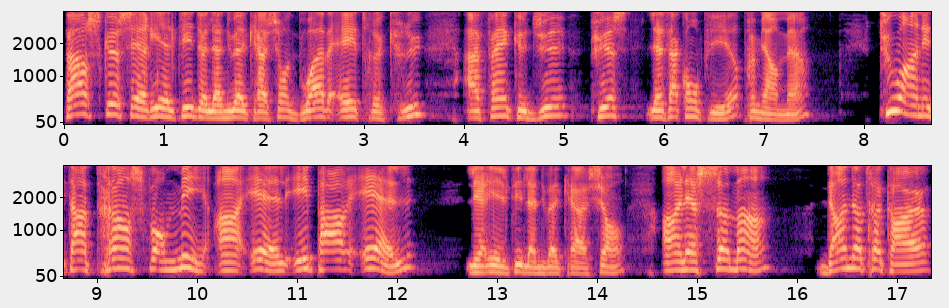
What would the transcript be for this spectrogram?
parce que ces réalités de la nouvelle création doivent être crues afin que Dieu puisse les accomplir, premièrement, tout en étant transformé en elle et par elle, les réalités de la nouvelle création, en les semant dans notre cœur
